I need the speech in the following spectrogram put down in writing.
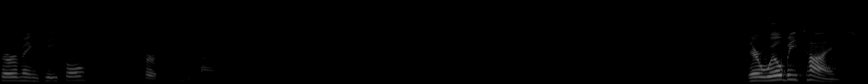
serving people hurts sometimes. There will be times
